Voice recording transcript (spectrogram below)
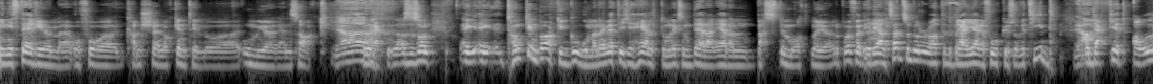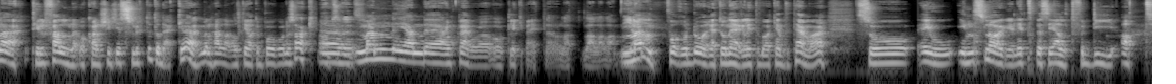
ministeriumet og få kanskje noen til å omgjøre en sak. Ja, Altså sånn, jeg, jeg, tanken bak er god, men jeg vet ikke helt om liksom det der er den beste måten å gjøre det på. For ideelt sett så burde du hatt et bredere fokus over tid. Ja. Og dekket alle tilfellene, og kanskje ikke sluttet å dekke det, men heller alltid hatt en pågående sak. Absolutt. Eh, Men igjen, det er enklere å, å klikkbeite og la, la, la. Ja. Men for å da returnere litt tilbake til temaet, så er jo innslaget litt spesielt fordi at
